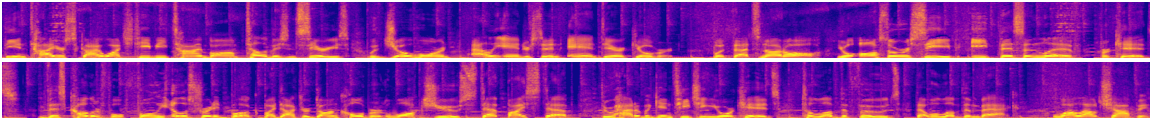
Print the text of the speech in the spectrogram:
the entire Skywatch TV Time Bomb television series with Joe Horn, Allie Anderson, and Derek Gilbert. But that's not all. You'll also receive Eat This and Live for Kids. This colorful, fully illustrated book by Dr. Don Colbert walks you step by step through how to begin teaching your kids to love the foods that will love them back. While out shopping,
